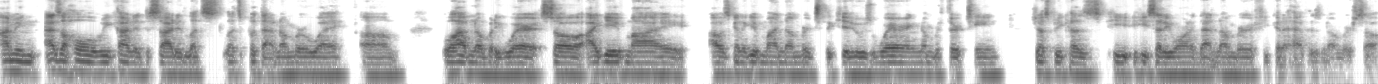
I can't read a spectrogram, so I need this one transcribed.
I mean, as a whole, we kind of decided let's let's put that number away. Um, we'll have nobody wear it. So I gave my I was to give my number to the kid who was wearing number 13 just because he, he said he wanted that number if he couldn't have his number. So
